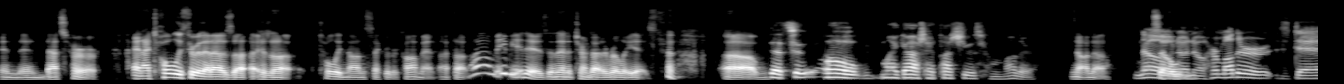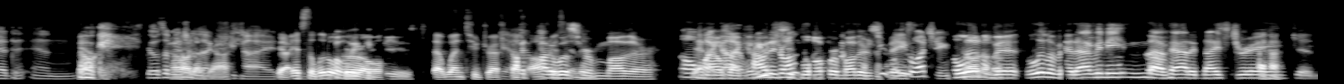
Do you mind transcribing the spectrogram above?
and then that's her." And I totally threw that as a as a totally non sequitur comment. I thought, "Oh, maybe it is," and then it turned out it really is. um, That's who- oh my gosh, I thought she was her mother. no, no, No, So- no, no. Her mother is dead, and Yeah. Okay. there was a Oh mention my that gosh. she died. Yeah, it's the little Totally girl confused. that went to Dreshkov's Yeah. I thought it was her then- mother. Oh and my I was god! like, were how did drunk? she blow up her mother's What were you face? watching? A little no, no. bit, a little bit. I haven't eaten. No. I've had a nice drink, and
